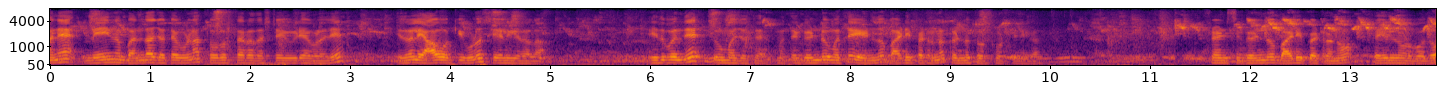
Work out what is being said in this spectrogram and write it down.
ಮನೆ ಮೇಯ್ನ್ ಬಂದ ಜೊತೆಗಳನ್ನ ತೋರಿಸ್ತಾ ಇರೋದಷ್ಟೇ ಈ ವಿಡಿಯೋಗಳಲ್ಲಿ. ಇದರಲ್ಲಿ ಯಾವ ಅಕ್ಕಿಗಳು ಸೇಲ್ಗಿರಲ್ಲ ಇದು ಬಂದು ಧೂಮ ಜೊತೆ. ಮತ್ತು ಗಂಡು ಮತ್ತು ಹೆಣ್ಣು ಬಾಡಿ ಪ್ಯಾಟ್ರನ್ನು ಕಣ್ಣು ತೋರಿಸ್ಕೊಡ್ತೀನಿ ಈಗ. ಫ್ರೆಂಡ್ಸ್ ಗಂಡು ಬಾಡಿ ಪ್ಯಾಟ್ರನು ಟೈಲ್ ನೋಡ್ಬೋದು,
